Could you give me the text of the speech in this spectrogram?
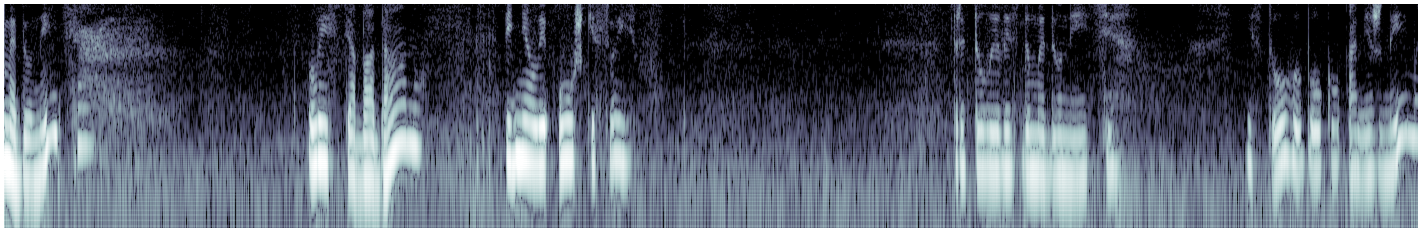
Медуниця, листя бадану, підняли ушки свої. Притулились до медуниці. І з того боку, а між ними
